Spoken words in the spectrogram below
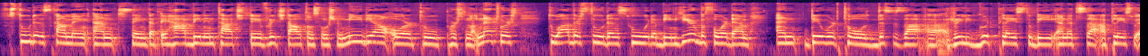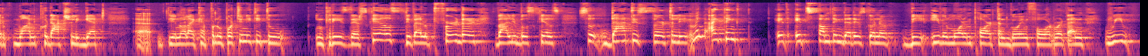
students coming and saying that they have been in touch, they've reached out on social media or through personal networks to other students who would have been here before them and they were told this is a, a really good place to be and it's a, a place where one could actually get uh, you know like an opportunity to increase their skills develop further valuable skills. So that is certainly i mean i think it, it's something that is going to be even more important going forward and we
